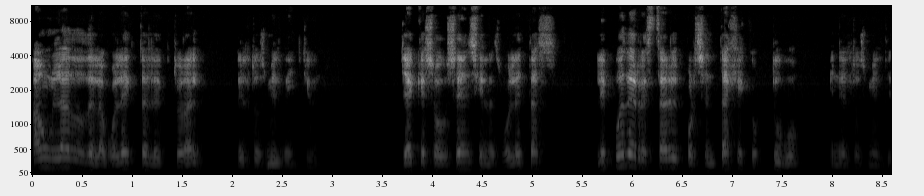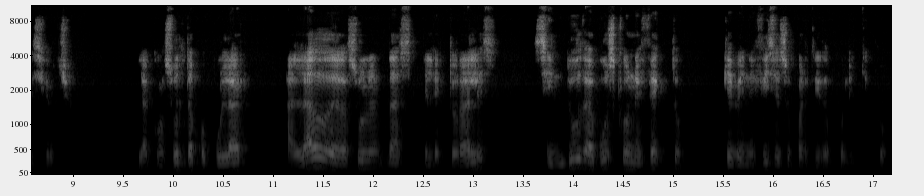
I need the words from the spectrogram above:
a un lado de la boleta electoral del 2021 ya que su ausencia en las boletas le puede restar el porcentaje que obtuvo en el 2018. La consulta popular al lado de las urnas electorales sin duda busca un efecto que beneficie a su partido político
